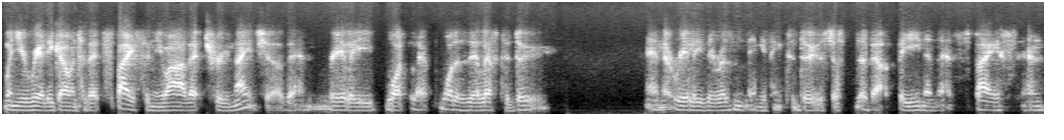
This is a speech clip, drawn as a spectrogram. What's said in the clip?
when you really go into that space and you are that true nature, then really what left, what is there left to do? And that really there isn't anything to do. It's just about being in that space. And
